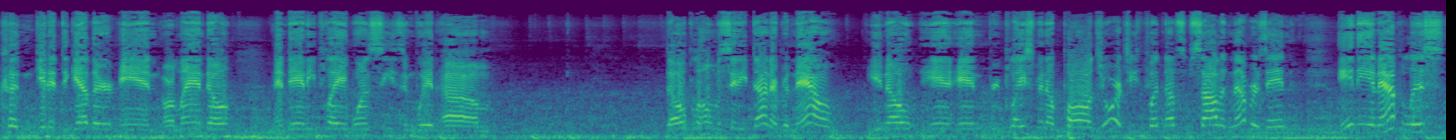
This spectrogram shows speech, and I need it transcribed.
couldn't get it together in Orlando, and then he played one season with um, the Oklahoma City Thunder. But now, you know, in, in replacement of Paul George, he's putting up some solid numbers. And Indianapolis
